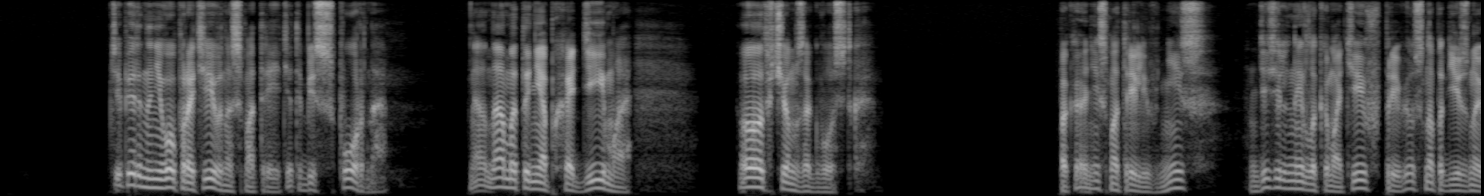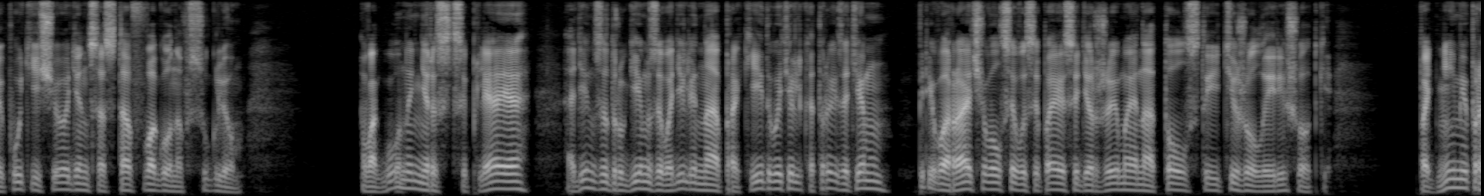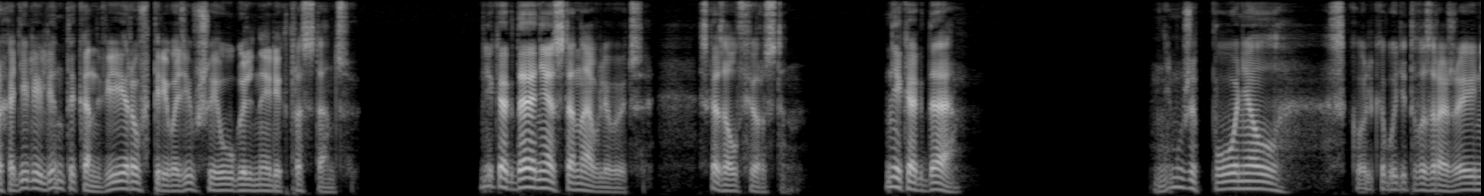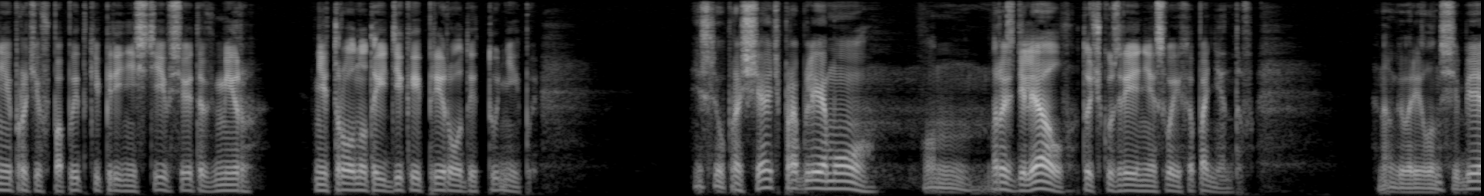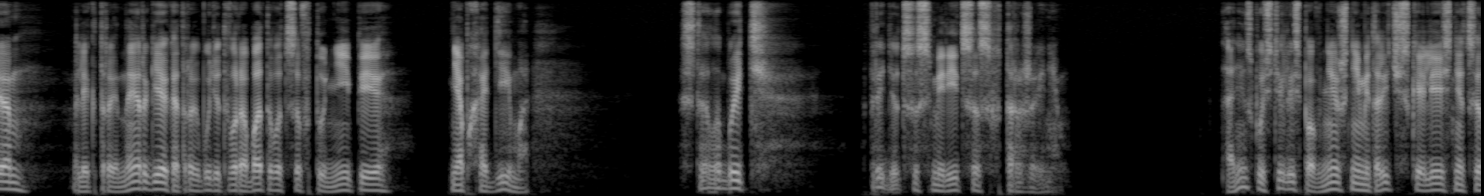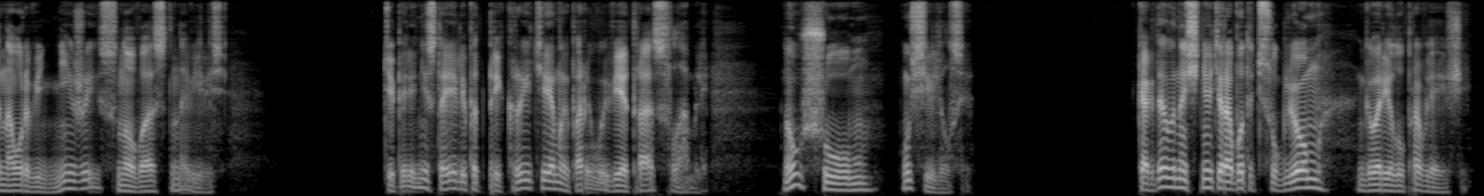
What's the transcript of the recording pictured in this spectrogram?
Теперь на него противно смотреть, это бесспорно. А нам это необходимо. Вот в чем загвоздка. Пока они смотрели вниз, дизельный локомотив привез на подъездной путь еще один состав вагонов с углем. Вагоны, не расцепляя, один за другим заводили на опрокидыватель, который затем переворачивался, высыпая содержимое на толстые тяжелые решетки — под ними проходили ленты конвейеров, перевозившие уголь на электростанцию. «Никогда не останавливаются», — сказал Фёрстон. «Никогда». Ним уже понял, сколько будет возражений против попытки перенести все это в мир нетронутой дикой природы Тунипы. Если упрощать проблему, он разделял точку зрения своих оппонентов — но, говорил он себе, электроэнергия, которая будет вырабатываться в Тунипе, необходима. Стало быть, придется смириться с вторжением. Они спустились по внешней металлической лестнице на уровень ниже и снова остановились. Теперь они стояли под прикрытием, и порывы ветра ослабли. Но шум усилился. Когда вы начнете работать с углем, — говорил управляющий,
